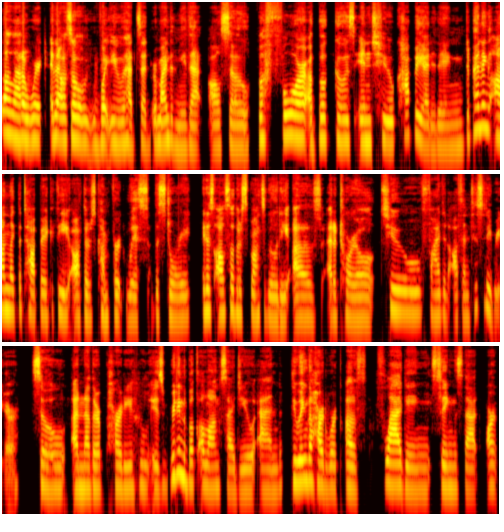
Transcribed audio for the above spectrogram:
a lot of work. And also, what you had said reminded me that also before a book goes into copy editing, depending on like the topic, the author's comfort with the story, it is also the responsibility of editorial to find an authenticity reader. So, another party who is reading the book alongside you and doing the hard work of flagging things that aren't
